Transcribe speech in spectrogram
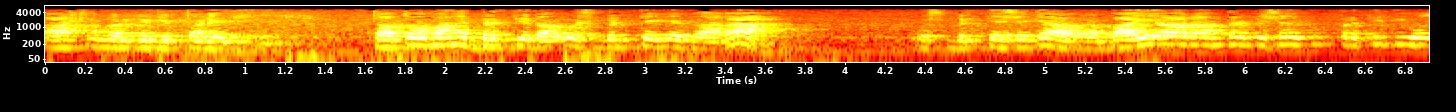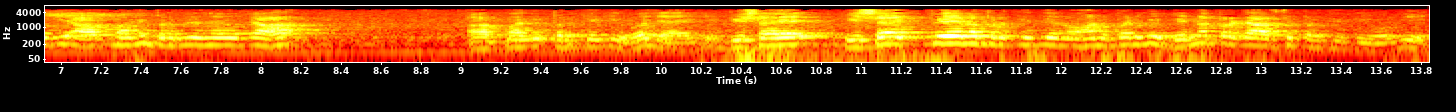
आठ नंबर की टिप्पणी थी। तत्व माने वृत्ति उस वृत्ति के द्वारा, उस वृत्ति से क्या होगा? बाह्य और अंतर विषय की प्रतीति होगी। आत्मा की प्रतीति ने कहा, आत्मा की प्रतीति हो जाएगी। विषय विषयत्व न प्रतीति न होने पर भी भिन्न प्रकार से प्रतीति होगी।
